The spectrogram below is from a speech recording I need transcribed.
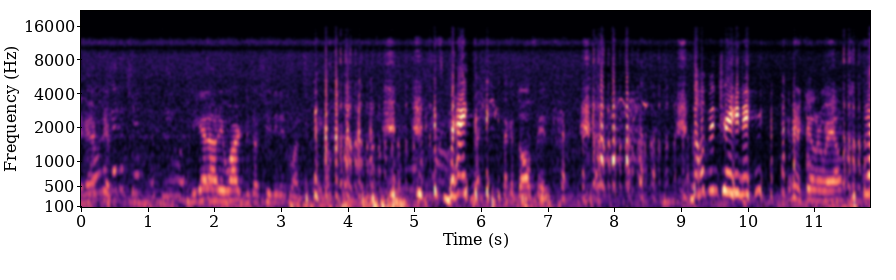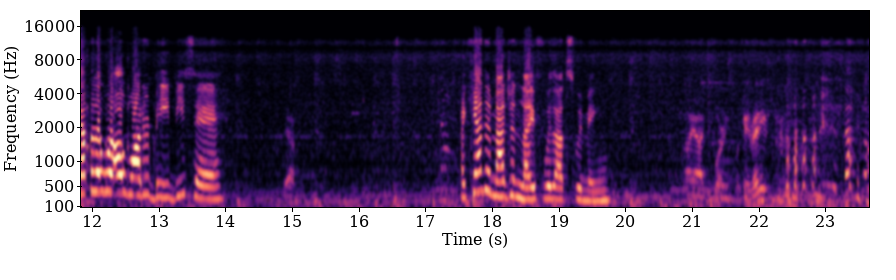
Okay, get a chip. You get a reward because you did it once. There you go. It's bright. Like, like a dolphin. Dolphin training. Come here, killer whale. Kaya pala we're all water babies eh. Yeah. I can't imagine life without swimming. Oh yeah, it's boring. Okay, ready? That's all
